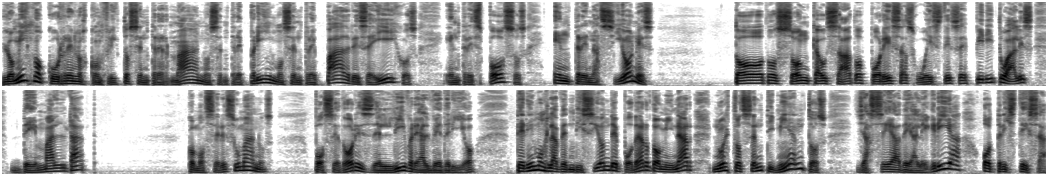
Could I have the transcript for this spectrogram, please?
Lo mismo ocurre en los conflictos entre hermanos, entre primos, entre padres e hijos, entre esposos, entre naciones. Todos son causados por esas huestes espirituales de maldad. Como seres humanos, poseedores del libre albedrío, tenemos la bendición de poder dominar nuestros sentimientos, ya sea de alegría o tristeza,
